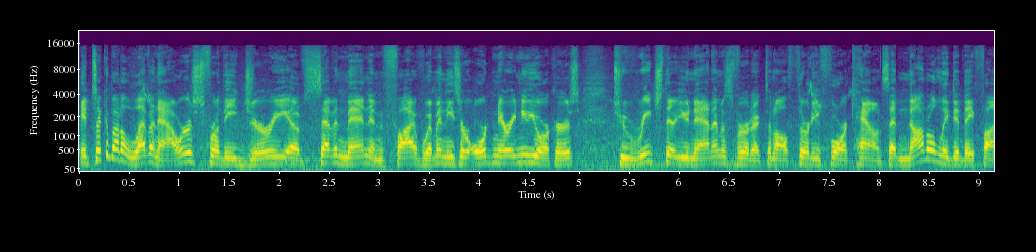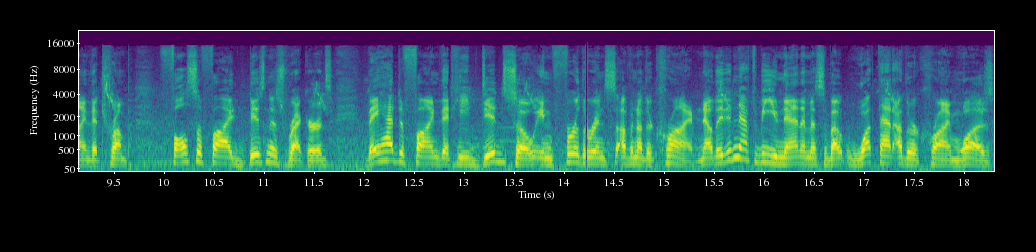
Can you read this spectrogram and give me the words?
It took about 11 hours for the jury of seven men and five women, these are ordinary New Yorkers, to reach their unanimous verdict on all 34 counts. And not only did they find that Trump falsified business records, they had to find that he did so in furtherance of another crime. Now, they didn't have to be unanimous about what that other crime was.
